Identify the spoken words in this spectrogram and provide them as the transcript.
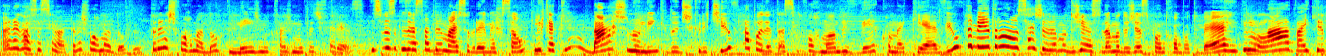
É um negócio assim, ó, transformador, viu? Transformador mesmo, que faz muita diferença. E se você quiser saber mais sobre a imersão, clica aqui embaixo no link do descritivo para poder estar tá se informando e ver como é que é, viu? Também entra lá no site da Dama do Gesso, damadogesso.com.br e lá vai ter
